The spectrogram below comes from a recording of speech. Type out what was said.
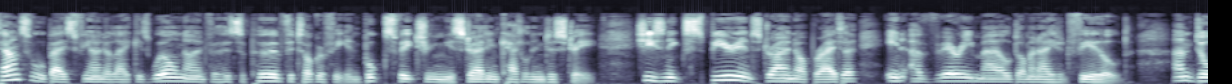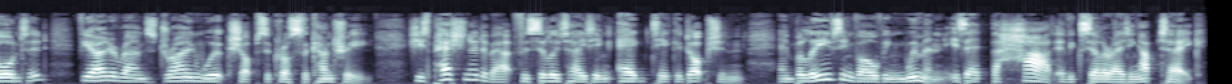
Townsville based Fiona Lake is well known for her superb photography and books featuring the Australian cattle industry. She's an experienced drone operator in a very male dominated field. Undaunted, Fiona runs drone workshops across the country. She's passionate about facilitating ag tech adoption and believes involving women is at the heart of accelerating uptake.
